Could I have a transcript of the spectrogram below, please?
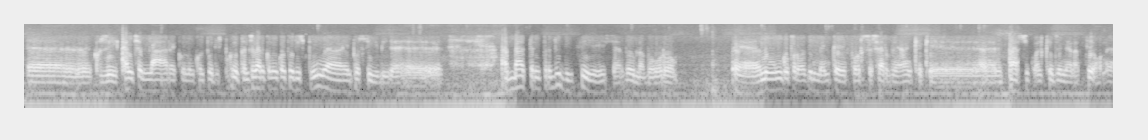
eh, così, cancellare, con un colpo di spugna, cancellare con un colpo di spugna è impossibile. Eh, abbattere i pregiudizi serve un lavoro eh, lungo, probabilmente forse serve anche che eh, passi qualche generazione,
